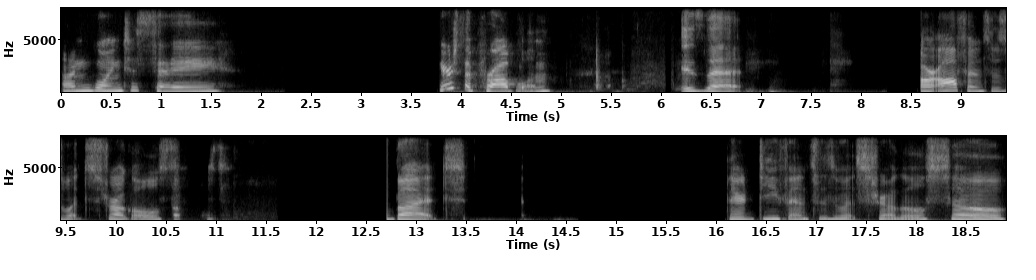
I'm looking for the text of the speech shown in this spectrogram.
I'm going to say here's the problem is that our offense is what struggles but their defense is what struggles so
